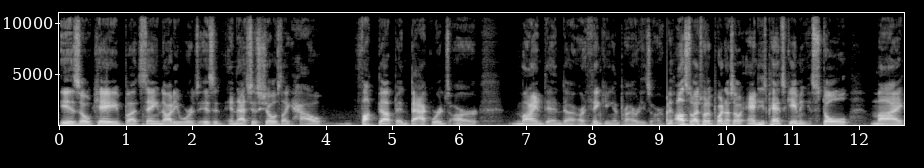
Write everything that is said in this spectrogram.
is okay, but saying naughty words isn't. And that just shows like how fucked up and backwards our mind and uh, our thinking and priorities are. And also, I just want to point out so Andy's Pants Gaming stole my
